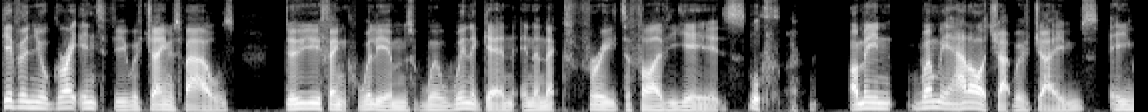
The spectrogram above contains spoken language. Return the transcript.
given your great interview with James Vowles, Do you think Williams will win again in the next three to five years? Oof. I mean, when we had our chat with James, he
